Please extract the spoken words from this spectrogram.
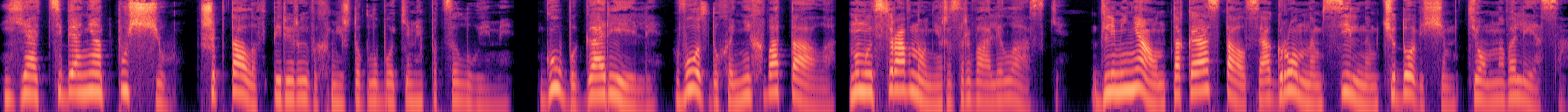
«Я тебя не отпущу», — шептала в перерывах между глубокими поцелуями. Губы горели, воздуха не хватало, но мы все равно не разрывали ласки. Для меня он так и остался огромным, сильным чудовищем темного леса,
